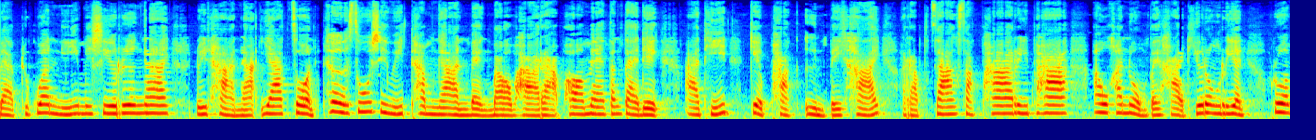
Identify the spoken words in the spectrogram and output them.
แบบทุกวันนี้ไม่ใช่เรื่องง่าย ด้วยฐานะยากจน เธอสู้ชีวิตทำงานแบ่งเบาภาระพ่อแม่ตั้งแต่เด็ก อาทิเก็บผักอื่นไปขาย รับจ้างซักผ้ารีดผ้า เอาขนมไปขายที่โรงเรียน รวม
